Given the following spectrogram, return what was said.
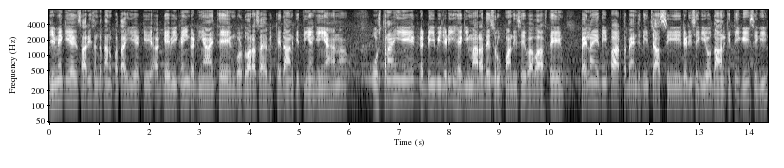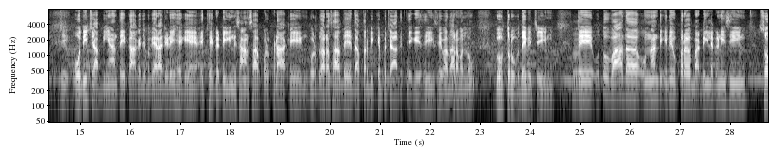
ਜਿਵੇਂ ਕਿ ਸਾਰੀ ਸੰਗਤਾਂ ਨੂੰ ਪਤਾ ਹੀ ਹੈ ਕਿ ਅੱਗੇ ਵੀ ਕਈ ਗੱਡੀਆਂ ਇੱਥੇ ਗੁਰਦੁਆਰਾ ਸਾਹਿਬ ਵਿਖੇ ਦਾਨ ਕੀਤੀਆਂ ਗਈਆਂ ਹਨ। ਉਸ ਤਰ੍ਹਾਂ ਹੀ ਇਹ ਗੱਡੀ ਵੀ ਜਿਹੜੀ ਹੈਗੀ ਮਹਾਰਾਜ ਦੇ ਸਰੂਪਾਂ ਦੀ ਸੇਵਾ ਵਾਸਤੇ ਪਹਿਲਾਂ ਇਹਦੀ ਭਾਰਤ ਬੈਂਜ ਦੀ ਚਾਸੀ ਜਿਹੜੀ ਸੀਗੀ ਉਹ ਦਾਨ ਕੀਤੀ ਗਈ ਸੀਗੀ। ਉਹਦੀ ਚਾਬੀਆਂ ਤੇ ਕਾਗਜ਼ ਵਗੈਰਾ ਜਿਹੜੇ ਹੈਗੇ ਆ ਇੱਥੇ ਗੱਡੀ ਨਿਸ਼ਾਨ ਸਾਹਿਬ ਕੋਲ ਖੜਾ ਕੇ ਗੁਰਦੁਆਰਾ ਸਾਹਿਬ ਦੇ ਦਫ਼ਤਰ ਵਿਖੇ ਪਹੁੰਚਾ ਦਿੱਤੇ ਗਏ ਸੀ ਸੇਵਾਦਾਰਾਂ ਵੱਲੋਂ ਗੁਪਤ ਰੂਪ ਦੇ ਵਿੱਚ ਹੀ। ਤੇ ਉਸ ਤੋਂ ਬਾਅਦ ਉਹਨਾਂ ਦੀ ਇਹਦੇ ਉੱਪਰ ਬਾਡੀ ਲੱਗਣੀ ਸੀ। ਸੋ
